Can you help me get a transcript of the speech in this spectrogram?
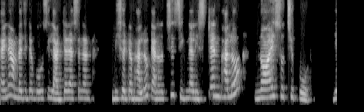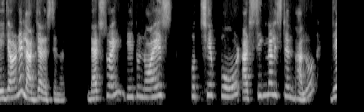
তাই না? আমরা যেটা বলছি লার্জার এসএনআর বিষয়টা ভালো, কেন হচ্ছে সিগন্যাল স্ট্রেংথ ভালো নয়েস হচ্ছে পোর যেই কারণে লার্জার অ্যাসেনার দ্যাটস ওয়াই যেহেতু নয়েস হচ্ছে পোর আর সিগন্যাল স্ট্রেংথ ভালো, যে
